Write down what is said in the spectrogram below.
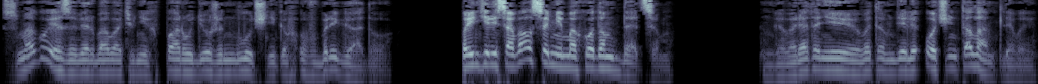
смогу я завербовать у них пару дюжин лучников в бригаду? Поинтересовался мимоходом Децем. Говорят, они в этом деле очень талантливы.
